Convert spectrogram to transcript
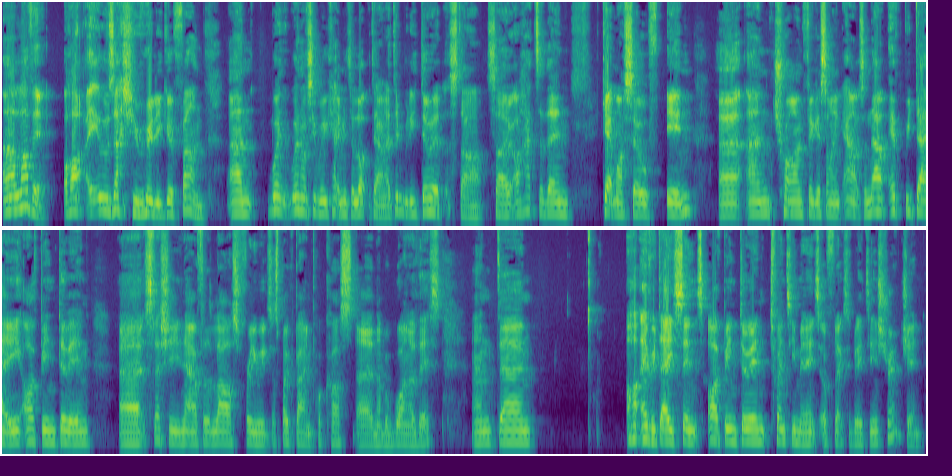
and I love it. it was actually really good fun. And when when obviously we came into lockdown, I didn't really do it at the start, so I had to then get myself in uh, and try and figure something out. So now every day I've been doing, uh, especially now for the last three weeks, I spoke about in podcast uh, number one of this, and. Um, every day since I've been doing 20 minutes of flexibility and stretching.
